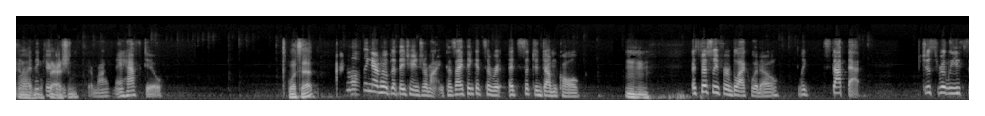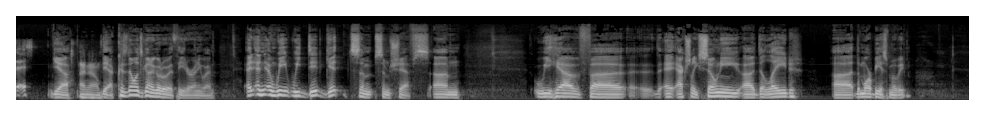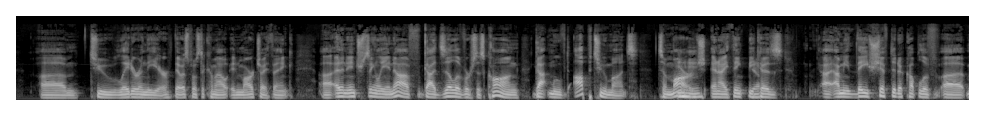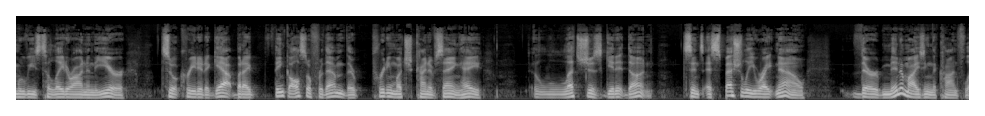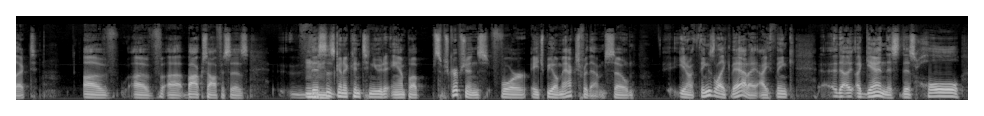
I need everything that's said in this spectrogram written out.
in Well, a I think real they're fashion. going to their mind. They have to. What's that? I don't think I'd hope that they change their mind because I think it's a re- it's such a dumb call, Mm-hmm. especially for Black Widow. Like, stop that. Just release it. yeah, I know. yeah. Because no one's going to go to a theater anyway. And, and and we we did get some some shifts. Um, we have uh, actually Sony uh, delayed uh, the Morbius movie um, to later in the year. That was supposed to come out in March, I think. Uh, and then, interestingly enough, Godzilla versus Kong got moved up two months to March, and I think because I I mean they shifted a couple of uh, movies to later on in the year. so it created a gap. But I think also for them, they're pretty much kind of saying, "Hey, let's just get it done." Since especially right now, they're minimizing the conflict of of uh, box offices. This is going to continue to amp up subscriptions for HBO Max for them. So, you know, things like that. I, I think uh, again, this this whole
